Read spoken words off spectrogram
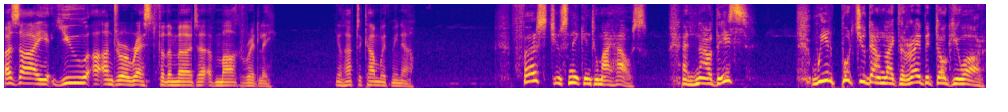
Azai, you are under arrest for the murder of Mark Ridley. You'll have to come with me now. First you sneak into my house, and now this? We'll put you down like the rabid dog you are.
